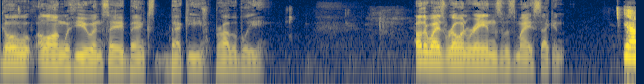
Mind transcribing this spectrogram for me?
go along with you and say Banks Becky probably. Otherwise, Rowan Reigns was my second. Yeah,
